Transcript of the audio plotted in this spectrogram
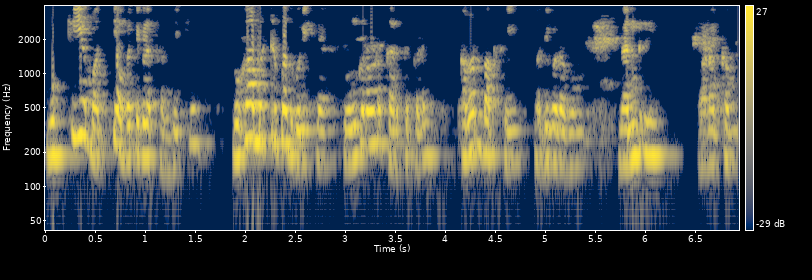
முக்கிய மத்திய அமைச்சர்களை சந்திக்க முகாமிட்டிருப்பது குறித்த உங்களோட கருத்துக்களை கமெண்ட் பாக்ஸில் பதிவிடவும். நன்றி வணக்கம்.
